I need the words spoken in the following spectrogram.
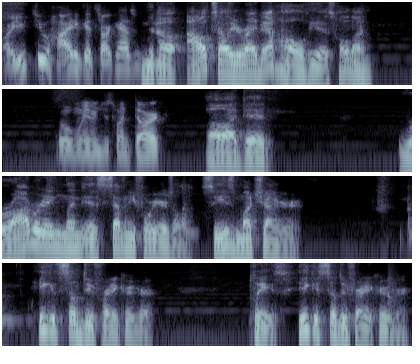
Are you too high to get sarcasm? No, I'll tell you right now how old he is. Hold on. Oh, William just went dark. Oh, I did. Robert Englund is 74 years old. So he's much younger. He could still do Freddy Krueger. Please. He could still do Freddy Krueger.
